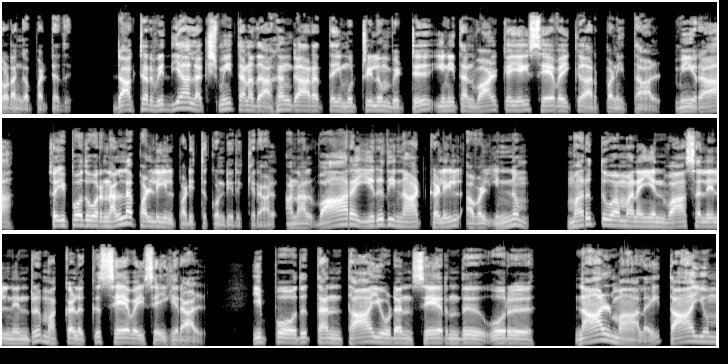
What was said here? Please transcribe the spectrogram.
தொடங்கப்பட்டது. டாக்டர் வித்யாலட்சுமி தனது அகங்காரத்தை முற்றிலும் விட்டு இனி தன் வாழ்க்கையை சேவைக்கு அர்ப்பணித்தாள். மீரா சோ இப்போது ஒரு நல்ல பள்ளியில் படித்துக் கொண்டிருக்கிறாள். ஆனால் வார இறுதி நாட்களில் அவள் இன்னும் மருத்துவமனையின் வாசலில் நின்று மக்களுக்கு சேவை செய்கிறாள். இப்போது தன் தாயுடன் சேர்ந்து ஒரு நாள் மாலை தாயும்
